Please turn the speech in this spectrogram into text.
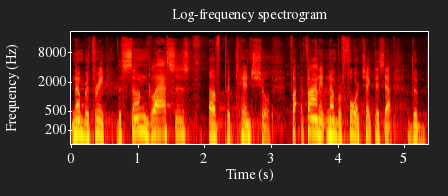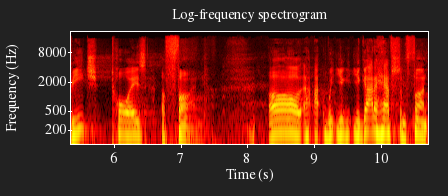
Number three, the sunglasses of potential. Finally, number four, check this out the beach toys of fun. Oh, I, you, you got to have some fun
